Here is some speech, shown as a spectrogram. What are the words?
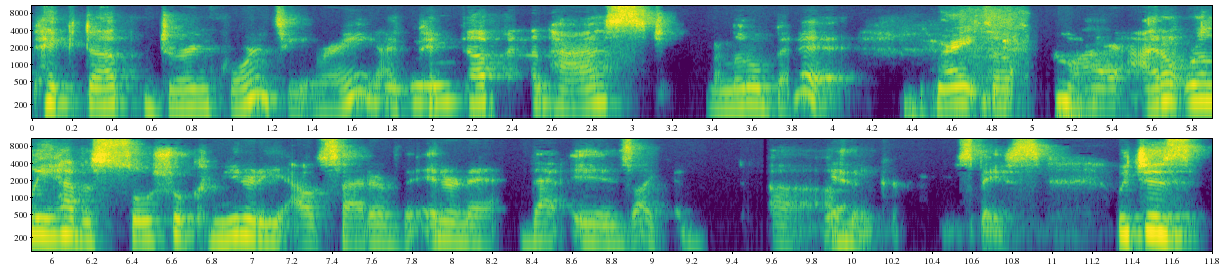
picked up during quarantine, right? Mm-hmm. I picked up in the past a little bit. Right. So I, I, don't really have a social community outside of the internet that is like a, a yeah. maker space, which is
